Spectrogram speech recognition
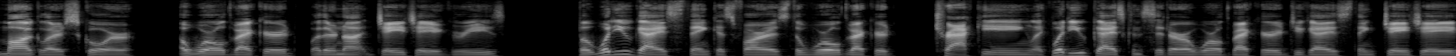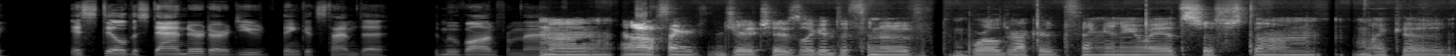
Moglar's score a world record, whether or not JHA agrees. But what do you guys think as far as the world record tracking? Like, what do you guys consider a world record? Do you guys think JHA is still the standard, or do you think it's time to, to move on from that? No, I don't think JH is like a definitive world record thing anyway. It's just um like a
